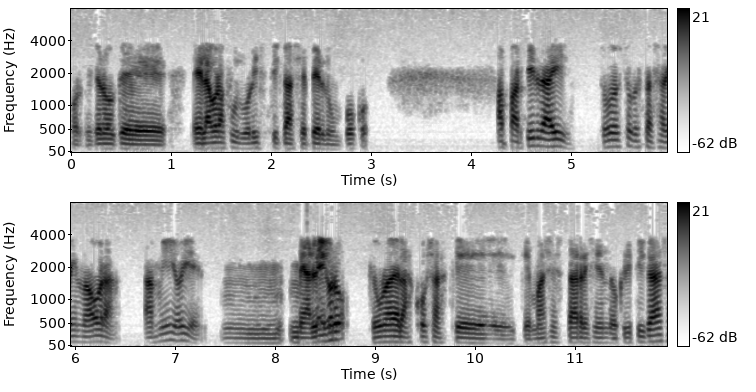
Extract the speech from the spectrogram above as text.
porque creo que el aura futbolística se pierde un poco. A partir de ahí, todo esto que está saliendo ahora, a mí, oye, mm, me alegro que una de las cosas que, que más está recibiendo críticas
